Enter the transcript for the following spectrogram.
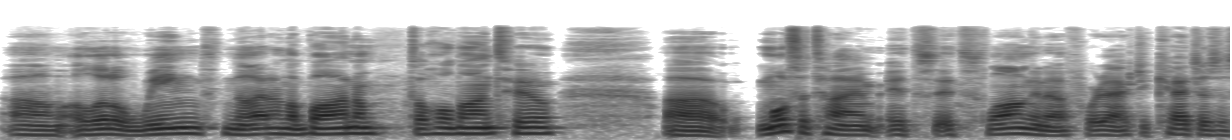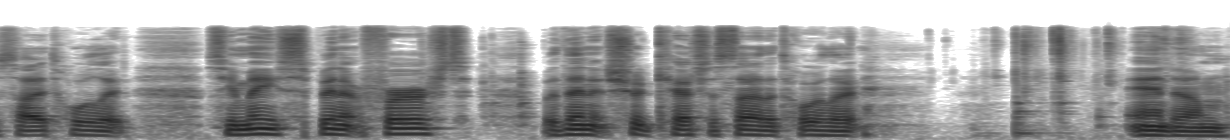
um, a little winged nut on the bottom to hold on to. Uh, most of the time it's it's long enough where it actually catches the side of the toilet. So you may spin it first, but then it should catch the side of the toilet and um,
